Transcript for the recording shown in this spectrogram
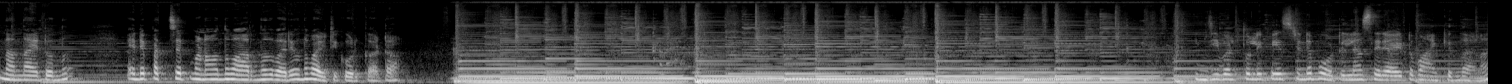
നന്നായിട്ടൊന്ന് അതിന്റെ പച്ച മണമൊന്ന് മാറുന്നത് വരെ ഒന്ന് വഴറ്റി കൊടുക്കുക കേട്ടോ വെളുത്തുള്ളി പേസ്റ്റിന്റെ ബോട്ടിൽ ഞാൻ സ്ഥിരമായിട്ട് വാങ്ങിക്കുന്നതാണ്.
